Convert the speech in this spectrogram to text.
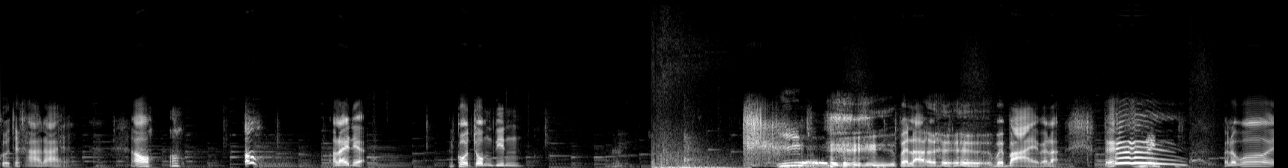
กดจะฆ่าได้อะเอาเอาเอาอะไรเนี่ยกดจมดิน ยี่ ไปละเออบายบายไปละเออไปละเว้ย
